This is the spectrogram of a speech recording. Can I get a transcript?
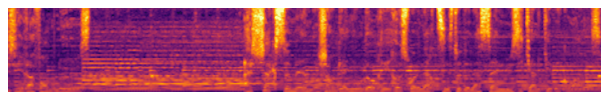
La girafe en bleuse. À chaque semaine, Jean Gagnon Doré reçoit un artiste de la scène musicale québécoise.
